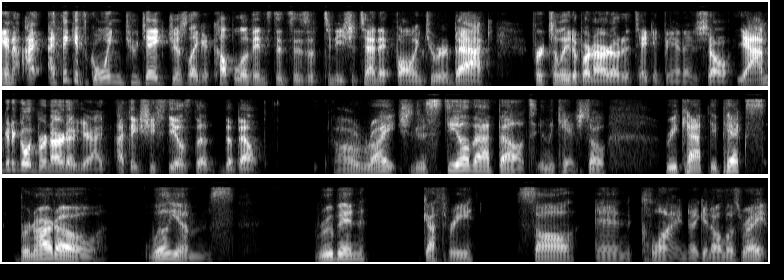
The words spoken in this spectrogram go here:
And I, I think it's going to take just like a couple of instances of Tanisha Tennant falling to her back for Talita Bernardo to take advantage. So yeah, I'm gonna go with Bernardo here. I, I think she steals the the belt. All right, she's gonna steal that belt in the cage. So recap the picks: Bernardo, Williams, Rubin, Guthrie, Saul, and Klein. Did I get all those right?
